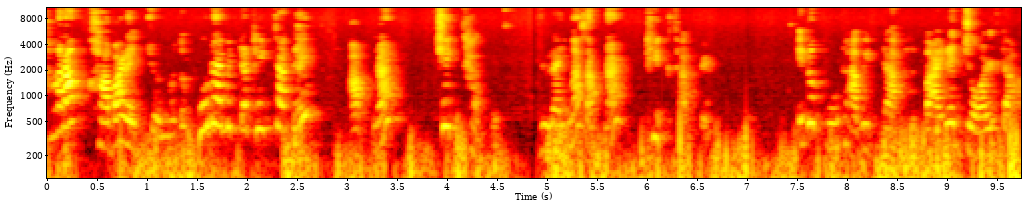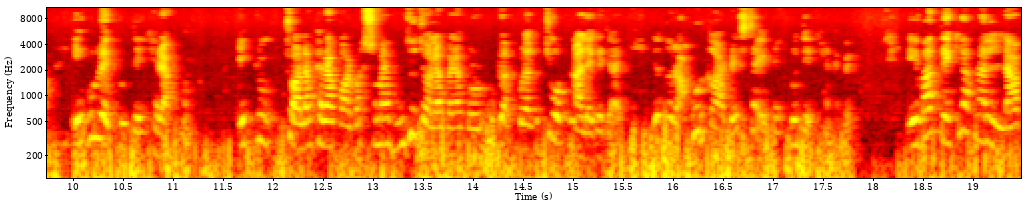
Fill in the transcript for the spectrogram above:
খারাপ খাবারের জন্য। তো ফুড হ্যাবিটটা ঠিক থাকলে আপনার ঠিক থাকবে। জুলাই মাস আপনার ঠিক থাকবে। একটু ফুড হ্যাবিটটা বাইরের জলটা এগুলো একটু দেখে রাখুন। একটু চলাফেরা করবার সময় বুঝে চলাফেরা করুন হুটহাট করে চোট না লেগে যায়। যেহেতু রাহুর কার্ড এসছে, এটা একটু দেখে নেবে এবার দেখি আপনার লাভ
